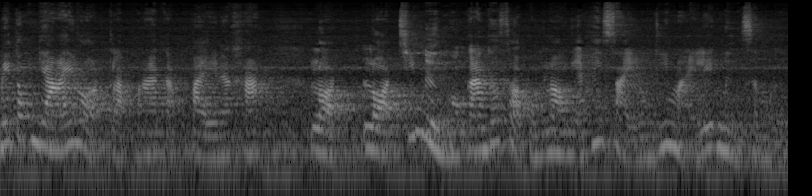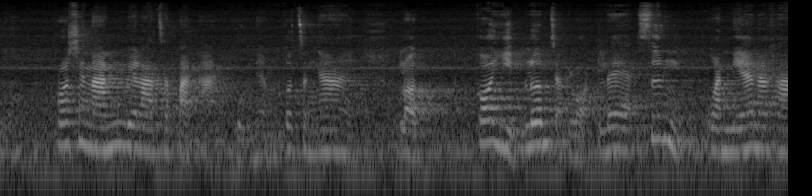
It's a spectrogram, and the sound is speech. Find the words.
ไม่ต้องย้ายหลอดกลับมากลับไปนะคะ หลอดหลอดที่หนึ่งของการทดสอบของเราเนี่ยให้ใส่ลงที่หมายเลขหนึ่งเสมอ เพราะฉะนั้นเวลาจะปั่นอ่านผลเนี่ยมันก็จะง่ายหลอด ก็หยิบเริ่มจากหลอดแรก ซึ่งวันนี้นะคะ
